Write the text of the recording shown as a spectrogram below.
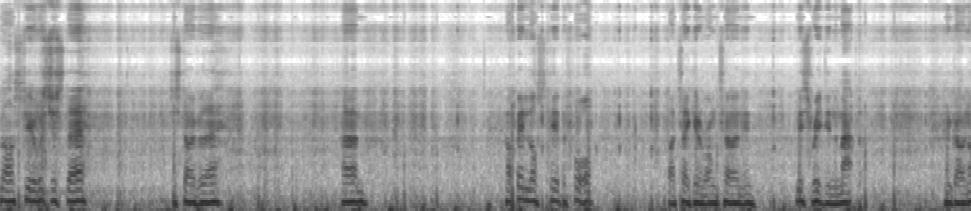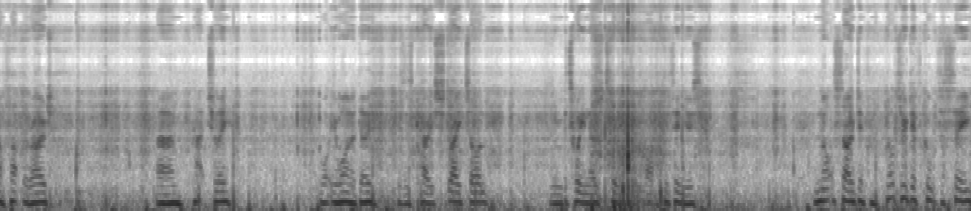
last year was just there just over there. Um, I've been lost here before by taking a wrong turn in, misreading the map and going off up the road. Um, actually, what you want to do is just carry straight on in between those two the path continues. Not so difficult, not too difficult to see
